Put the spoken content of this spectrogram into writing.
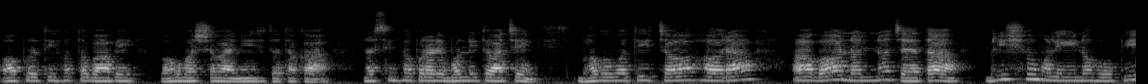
অপ্রতিহতভাবে ভগবত সেবায় নিয়োজিত থাকা। নরসিংহ পুরাণে বর্ণিত আছে, ভগবতী চহরা হরা অবনন্য চেতা বৃষমলিন হোপি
